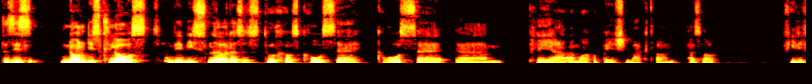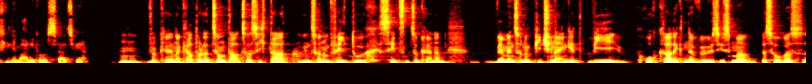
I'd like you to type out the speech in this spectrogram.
Das ist non-disclosed. Wir wissen aber, dass es durchaus große, große ähm, Player am europäischen Markt waren. Also viele, viele Male größer als wir. Mhm, okay, eine Gratulation dazu, sich da in so einem Feld durchsetzen zu können wenn man in so einen Pitch hineingeht, wie hochgradig nervös ist man bei sowas? Äh,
